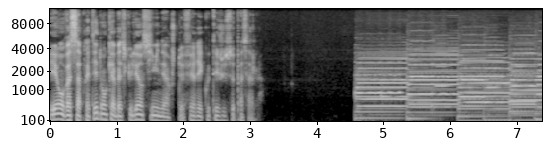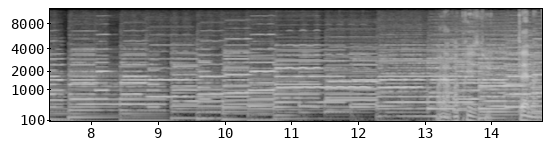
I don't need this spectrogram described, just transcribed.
Et on va s'apprêter donc à basculer en si mineur. Je te fais réécouter juste ce passage là. Voilà, reprise du thème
